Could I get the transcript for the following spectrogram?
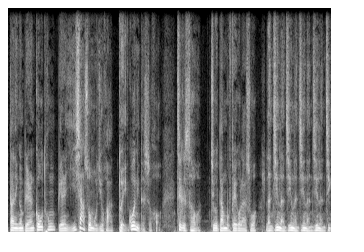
当你跟别人沟通，别人一下说某句话怼过你的时候，这个时候就弹幕飞过来说：“冷静，冷静，冷静，冷静，冷静。”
